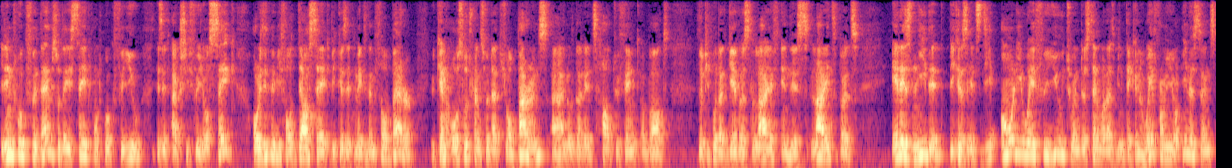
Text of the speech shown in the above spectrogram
It didn't work for them, so they say it won't work for you. Is it actually for your sake, or is it maybe for their sake because it makes them feel better? You can also transfer that to your parents. Uh, I know that it's hard to think about the people that gave us life in this light, but it is needed because it's the only way for you to understand what has been taken away from you, your innocence,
